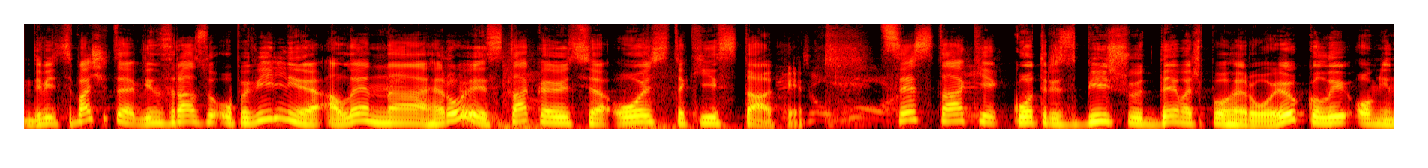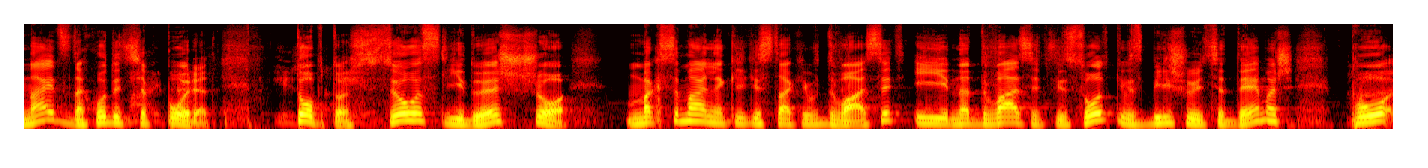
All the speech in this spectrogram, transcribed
Дивіться, бачите, він зразу уповільнює, але на герої стакаються ось такі стаки. Це стаки, котрі збільшують демедж по герою, коли Omni-Knight знаходиться поряд. Тобто, з цього слідує, що максимальна кількість стаків 20, і на 20% збільшується демедж по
